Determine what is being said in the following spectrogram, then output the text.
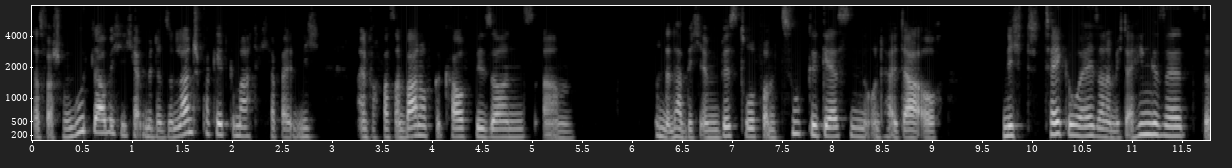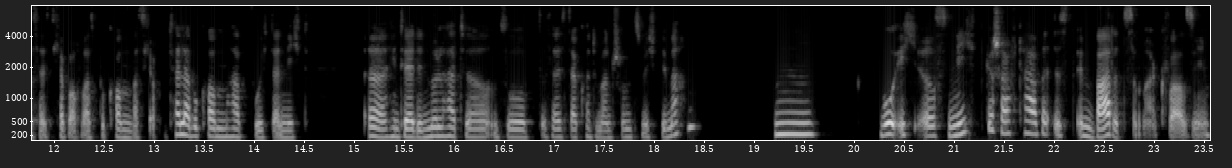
das war schon gut, glaube ich. Ich habe mir dann so 'n Lunchpaket gemacht. Ich habe halt nicht einfach was am Bahnhof gekauft wie sonst. Ähm, und dann habe ich im Bistro vom Zug gegessen und halt da auch nicht Takeaway, sondern mich da hingesetzt. Das heißt, ich habe auch was bekommen, was ich aufm Teller bekommen habe, wo ich dann nicht, äh, hinterher den Müll hatte und so. Das heißt, da konnte man schon ziemlich viel machen. Hm, wo ich es nicht geschafft habe, ist im Badezimmer quasi.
